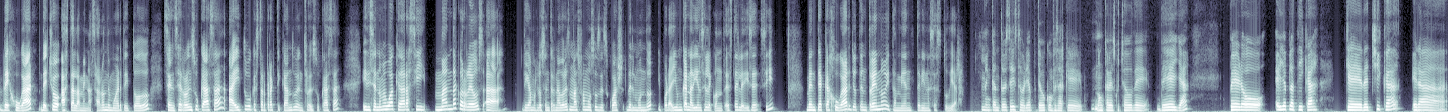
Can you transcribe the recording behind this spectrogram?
de, jugar. De hecho, hasta la amenazaron de muerte y todo. Se encerró en su casa. Ahí tuvo que estar practicando dentro de su casa. Y dice, no me voy a quedar así. Manda correos a digamos, los entrenadores más famosos de squash del mundo y por ahí un canadiense le contesta y le dice, sí, vente acá a jugar, yo te entreno y también te vienes a estudiar. Me encantó esta historia, debo confesar que nunca había escuchado de, de ella, pero ella platica que de chica era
